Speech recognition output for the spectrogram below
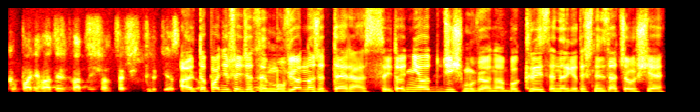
kopalnia ma też 2040. Ale to panie przewodniczący, mówiono, że teraz, i to nie od dziś mówiono, bo kryzys energetyczny zaczął się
